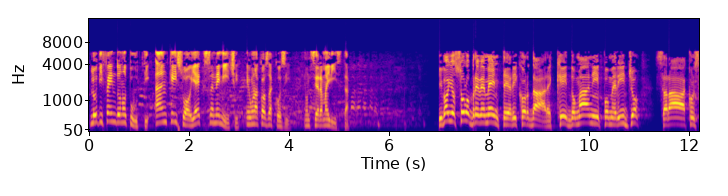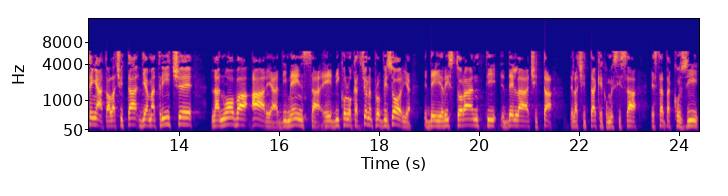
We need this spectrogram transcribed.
lo difendono tutti, anche i suoi ex nemici, è una cosa così, non si era mai vista. Vi voglio solo brevemente ricordare che domani pomeriggio sarà consegnata alla città di Amatrice la nuova area di mensa e di collocazione provvisoria dei ristoranti della città, della città che come si sa è stata così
